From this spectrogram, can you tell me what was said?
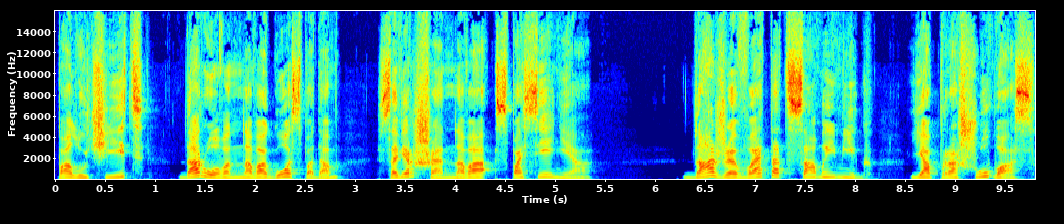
получить дарованного Господом совершенного спасения. Даже в этот самый миг я прошу вас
